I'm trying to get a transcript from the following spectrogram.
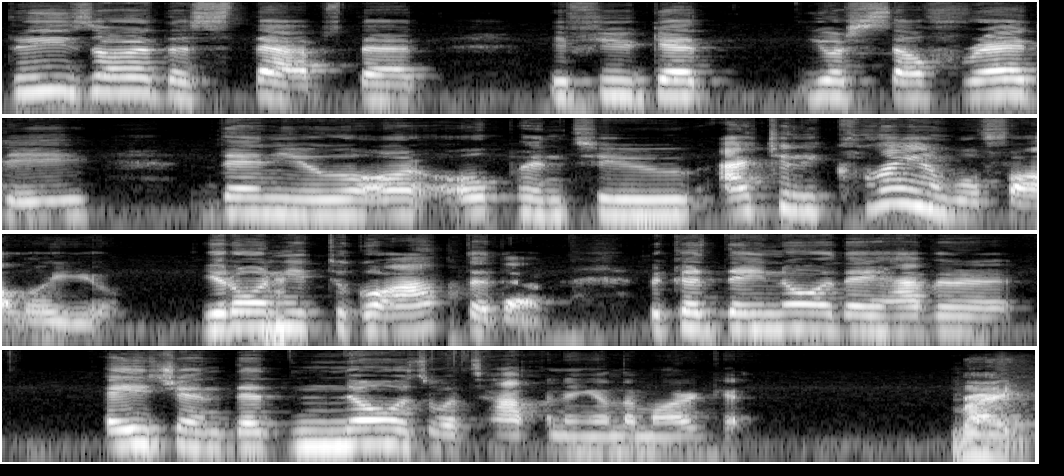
these are the steps that if you get yourself ready, then you are open to actually client will follow you. You don't need to go after them because they know they have a agent that knows what's happening in the market. Right.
